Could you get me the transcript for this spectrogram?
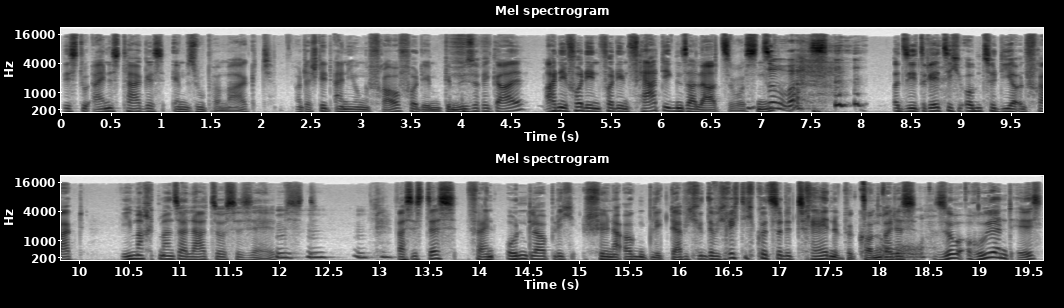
bist du eines Tages im Supermarkt und da steht eine junge Frau vor dem Gemüseregal. Ach nee, vor den, vor den fertigen Salatsoßen. Sowas. Und sie dreht sich um zu dir und fragt, wie macht man Salatsauce selbst? Was ist das für ein unglaublich schöner Augenblick? Da habe ich, da hab ich richtig kurz so eine Träne bekommen, weil das Oh. so rührend ist,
